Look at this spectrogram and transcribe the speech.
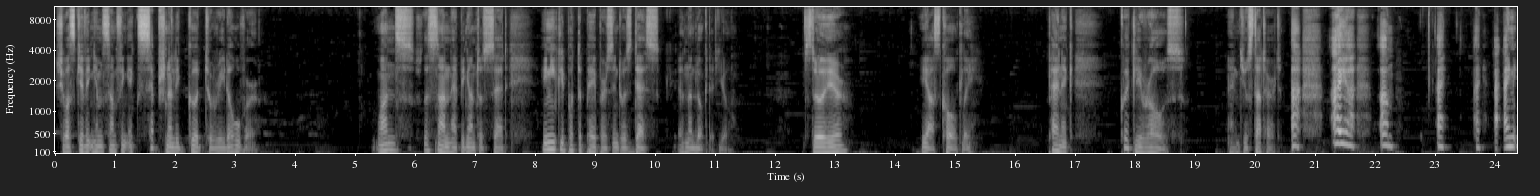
she was giving him something exceptionally good to read over. Once the sun had begun to set, he neatly put the papers into his desk and then looked at you. Still here? he asked coldly. Panic quickly rose, and you stuttered. Ah, I, uh, um, I, I, I,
